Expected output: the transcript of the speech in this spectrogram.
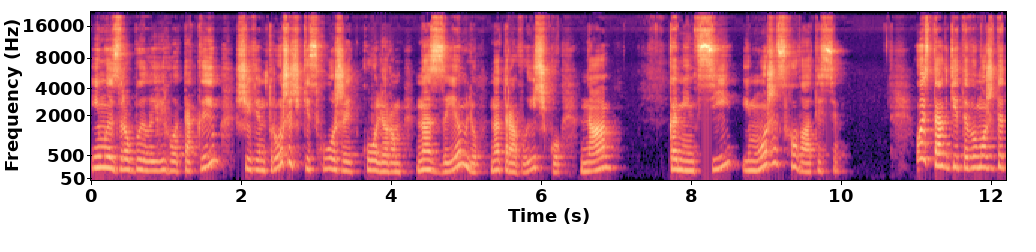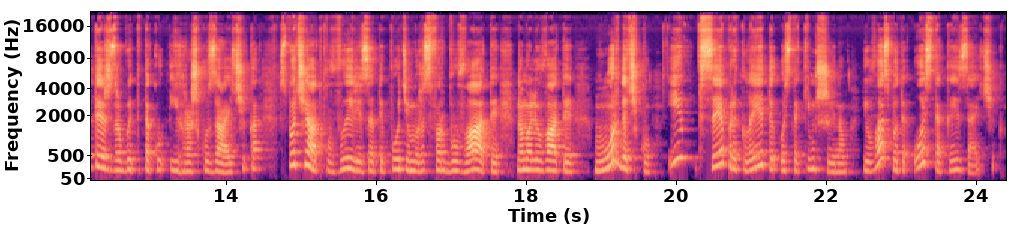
і ми зробили його таким, що він трошечки схожий кольором на землю, на травичку, на камінці і може сховатися. Ось так, діти, ви можете теж зробити таку іграшку зайчика. Спочатку вирізати, потім розфарбувати, намалювати мордочку і все приклеїти ось таким чином. І у вас буде ось такий зайчик.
